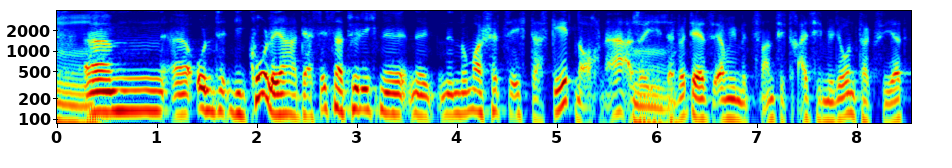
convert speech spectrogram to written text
Mhm. Ähm, äh, und die Kohle, ja, das ist natürlich eine, eine, eine Nummer, schätze ich, das geht noch. Ne? Also mhm. da wird ja jetzt irgendwie mit 20, 30 Millionen taxiert.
